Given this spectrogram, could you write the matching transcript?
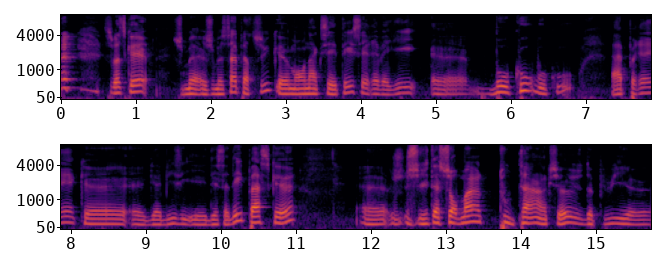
c'est parce que je me, je me suis aperçu que mon anxiété s'est réveillée euh, beaucoup, beaucoup après que euh, Gabi est décédée parce que euh, j'étais sûrement tout le temps anxieuse depuis euh,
